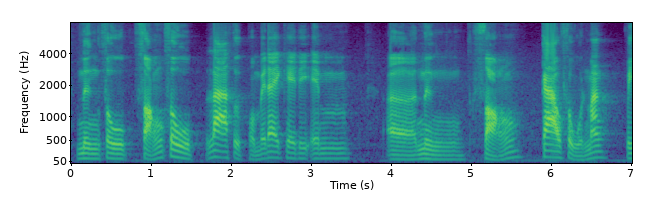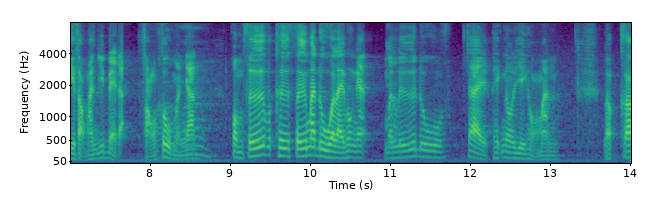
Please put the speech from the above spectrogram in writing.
1 สูบ 2 สูบ ล่าสุดผมไปได้ KTM เอ่อ1290 มั้งปี 2021อะ2 สูบเหมือนกัน ผมซื้อคือซื้อมาดูอะไรพวกเนี้ยมาลื้อดูใช่เทคโนโลยีของมัน แล้วก็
